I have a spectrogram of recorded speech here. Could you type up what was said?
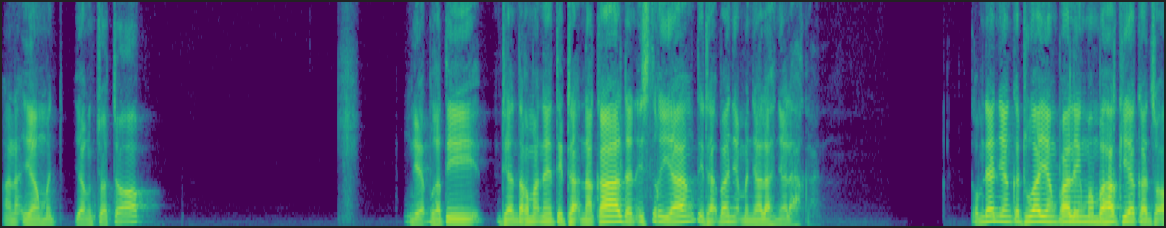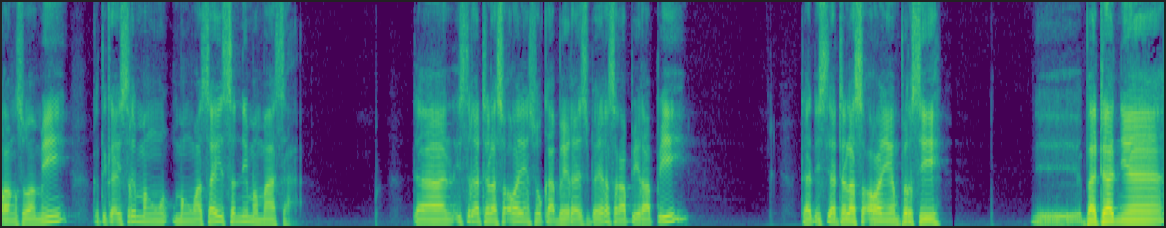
Anak yang yang cocok ya berarti di antara maknanya tidak nakal dan istri yang tidak banyak menyalah-nyalahkan. Kemudian yang kedua yang paling membahagiakan seorang suami ketika istri menguasai seni memasak. Dan istri adalah seorang yang suka beres-beres rapi-rapi. Dan istri adalah seorang yang bersih badannya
